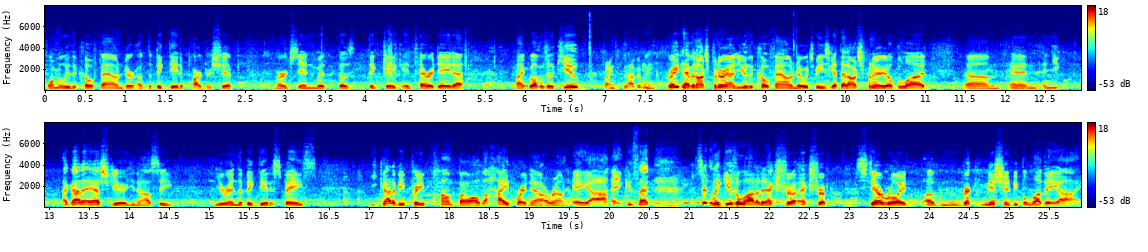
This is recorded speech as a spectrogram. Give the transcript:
formerly the co-founder of the Big Data Partnership, merged in with those ThinkBig and Teradata. Mike, welcome to theCUBE. Thanks for having me. Great to have an entrepreneur on you, the co-founder, which means you got that entrepreneurial blood. Um, and and you, I got to ask you, you know, I'll you're in the big data space, you got to be pretty pumped by all the hype right now around AI, because that certainly gives a lot of extra, extra steroid of recognition. People love AI.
